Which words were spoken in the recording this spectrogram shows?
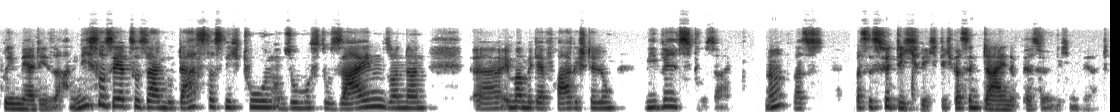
primär die Sachen. Nicht so sehr zu sagen, du darfst das nicht tun und so musst du sein, sondern äh, immer mit der Fragestellung, wie willst du sein? Ne? Was, was ist für dich wichtig? Was sind deine persönlichen Werte?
